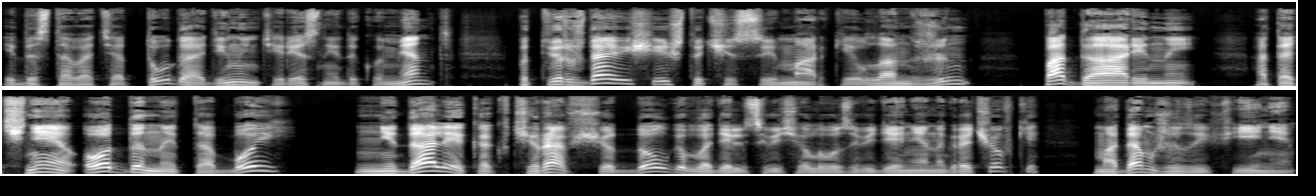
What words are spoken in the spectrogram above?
и доставать оттуда один интересный документ, подтверждающий, что часы марки «Ланжин» подарены, а точнее отданы тобой не далее, как вчера в счет долга владелец веселого заведения на Грачевке, мадам Жозефине.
